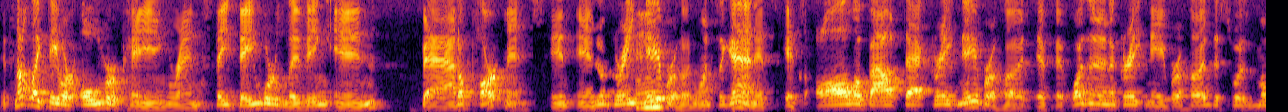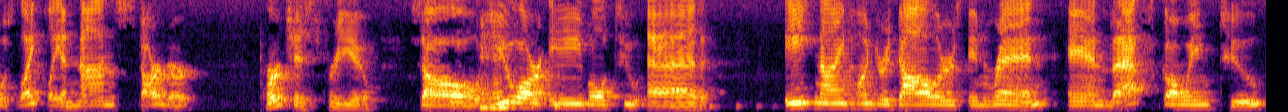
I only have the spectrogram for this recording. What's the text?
it's not like they were overpaying rents they they were living in bad apartments in in a great mm-hmm. neighborhood once again it's it's all about that great neighborhood if it wasn't in a great neighborhood this was most likely a non-starter purchase for you so mm-hmm. you are able to add eight nine hundred dollars in rent and that's going to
